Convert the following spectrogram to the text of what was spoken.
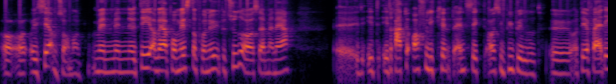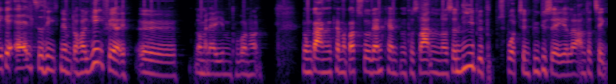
og, og især om sommeren. Men, men øh, det at være borgmester på en ø betyder også, at man er øh, et, et, et ret offentligt kendt ansigt, også i bybilledet. Øh, og derfor er det ikke altid helt nemt at holde helt ferie, øh, når man er hjemme på Bornholm nogle gange kan man godt stå i vandkanten på stranden, og så lige blive spurgt til en byggesag eller andre ting.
